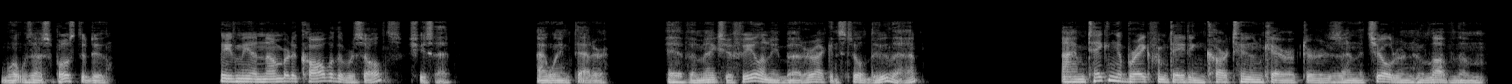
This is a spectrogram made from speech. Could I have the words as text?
What was I supposed to do? Leave me a number to call with the results, she said. I winked at her. If it makes you feel any better, I can still do that. I'm taking a break from dating cartoon characters and the children who love them.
